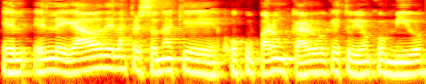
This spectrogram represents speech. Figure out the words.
el, legado de las personas que ocuparon cargo, que estuvieron conmigo,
